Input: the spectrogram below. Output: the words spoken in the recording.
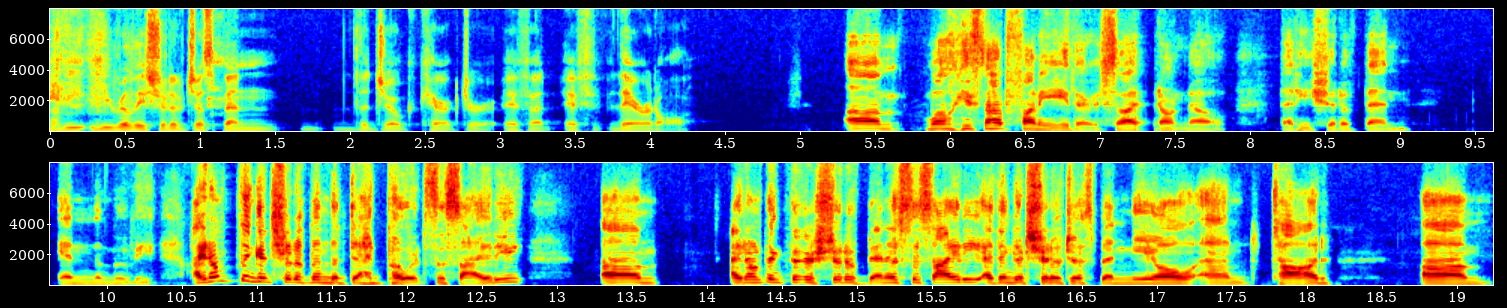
He he really should have just been the joke character if at, if there at all. Um, well, he's not funny either, so I don't know that he should have been in the movie. I don't think it should have been the Dead Poet Society. Um, I don't think there should have been a society. I think it should have just been Neil and Todd. Um,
